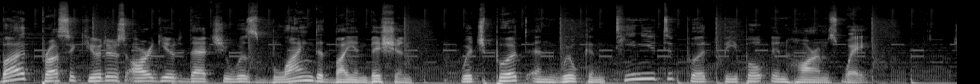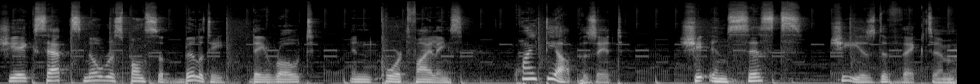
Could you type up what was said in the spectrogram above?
But prosecutors argued that she was blinded by ambition, which put and will continue to put people in harm's way. She accepts no responsibility, they wrote in court filings. Quite the opposite. She insists she is the victim.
